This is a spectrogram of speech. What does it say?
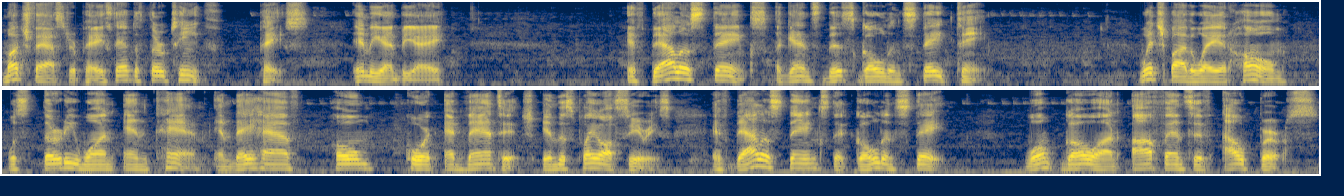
much faster pace. They have the 13th pace in the NBA. If Dallas thinks against this Golden State team, which, by the way, at home was 31 and 10, and they have home court advantage in this playoff series. If Dallas thinks that Golden State won't go on offensive outbursts,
